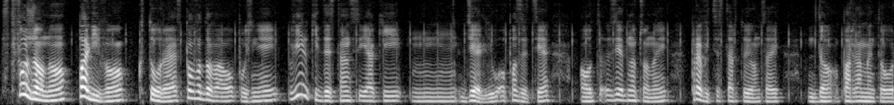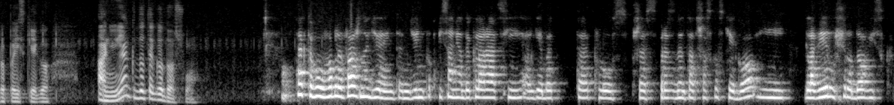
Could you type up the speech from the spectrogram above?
stworzono paliwo, które spowodowało później wielki dystans, jaki mm, dzielił opozycję od Zjednoczonej Prawicy startującej do Parlamentu Europejskiego. Aniu, jak do tego doszło? Tak, to był w ogóle ważny dzień, ten dzień podpisania deklaracji LGBT przez prezydenta Trzaskowskiego i dla wielu środowisk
